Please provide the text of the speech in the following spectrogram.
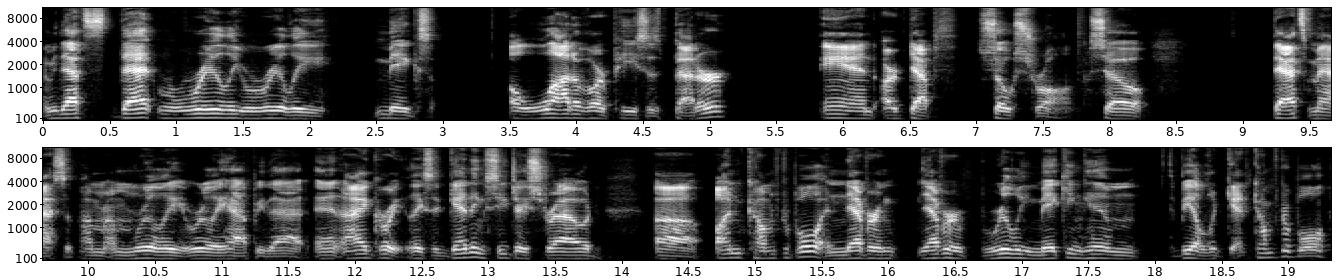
I mean that's that really really makes a lot of our pieces better, and our depth so strong. So that's massive. I'm I'm really really happy that, and I agree. Like I said, getting C.J. Stroud uh, uncomfortable and never never really making him to be able to get comfortable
